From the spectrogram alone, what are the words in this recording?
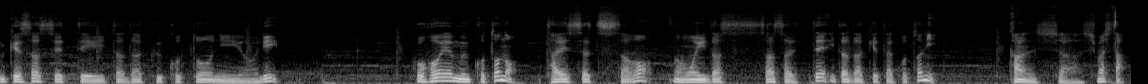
受けさせていただくことにより微笑むことの大切さを思い出させていただけたことに感謝しました。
